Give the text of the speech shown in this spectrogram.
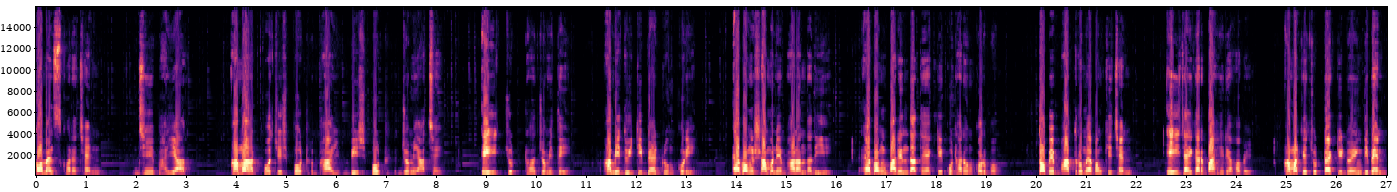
কমেন্টস করেছেন যে, ভাইয়া, আমার পঁচিশ ফুট ভাই বিশ ফুট জমি আছে। এই ছোট্ট জমিতে আমি দুইটি বেডরুম করে এবং সামনে বারান্দা দিয়ে এবং বারেন্দাতে একটি কোঠা রুম করব। তবে বাথরুম এবং কিচেন এই জায়গার বাহিরে হবে। আমাকে ছোট্ট একটি ড্রয়িং দিবেন?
